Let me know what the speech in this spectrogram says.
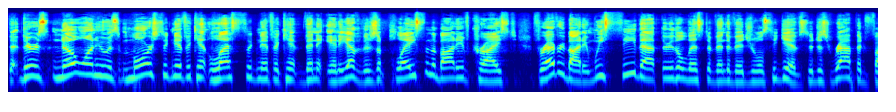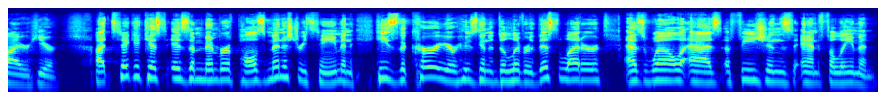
There's no one who is more significant, less significant than any other. There's a place in the body of Christ for everybody. And we see that through the list of individuals he gives. So just rapid fire here. Uh, Tychicus is a member of Paul's ministry team, and he's the courier who's going to deliver this letter as well as Ephesians and Philemon.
